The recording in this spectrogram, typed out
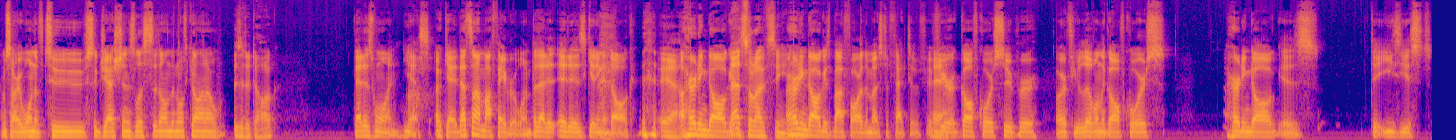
I'm sorry, one of two suggestions listed on the North Carolina Is it a dog? That is one. Yes. Okay. That's not my favorite one, but that it, it is getting a dog. Yeah. a herding dog. That's is, what I've seen. A herding dog is by far the most effective. If Yeah. you're a golf course super, or if you live on the golf course, a herding dog is the easiest,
